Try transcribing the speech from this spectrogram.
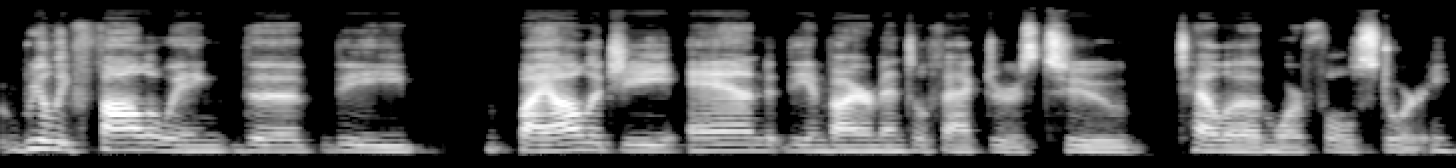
really following the the biology and the environmental factors to tell a more full story.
